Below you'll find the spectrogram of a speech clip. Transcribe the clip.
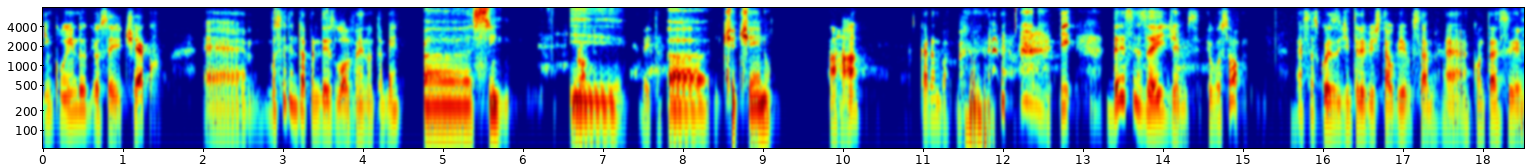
Incluindo, eu sei, tcheco. É, Você tentou aprender esloveno também? Ah, sim, e Eita. ah, checheno, Aham. Caramba. E desses aí, James, eu vou só. Essas coisas de entrevista ao vivo, sabe? É, acontece.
